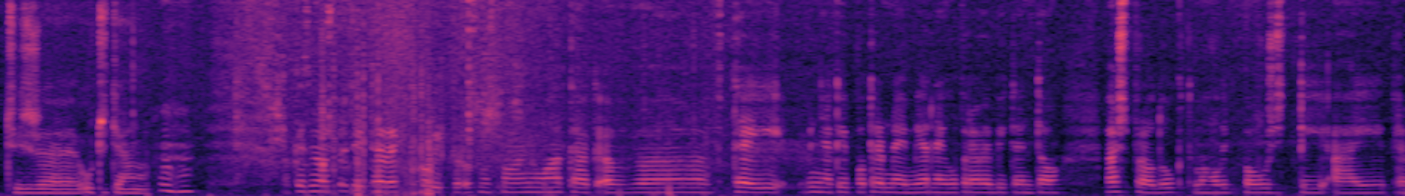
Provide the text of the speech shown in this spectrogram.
Čiže určite áno. Uh-huh keď sme už pri tej TV ktorú som spomenula, tak v, v tej v nejakej potrebnej miernej úprave by tento váš produkt mohol byť použitý aj pre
